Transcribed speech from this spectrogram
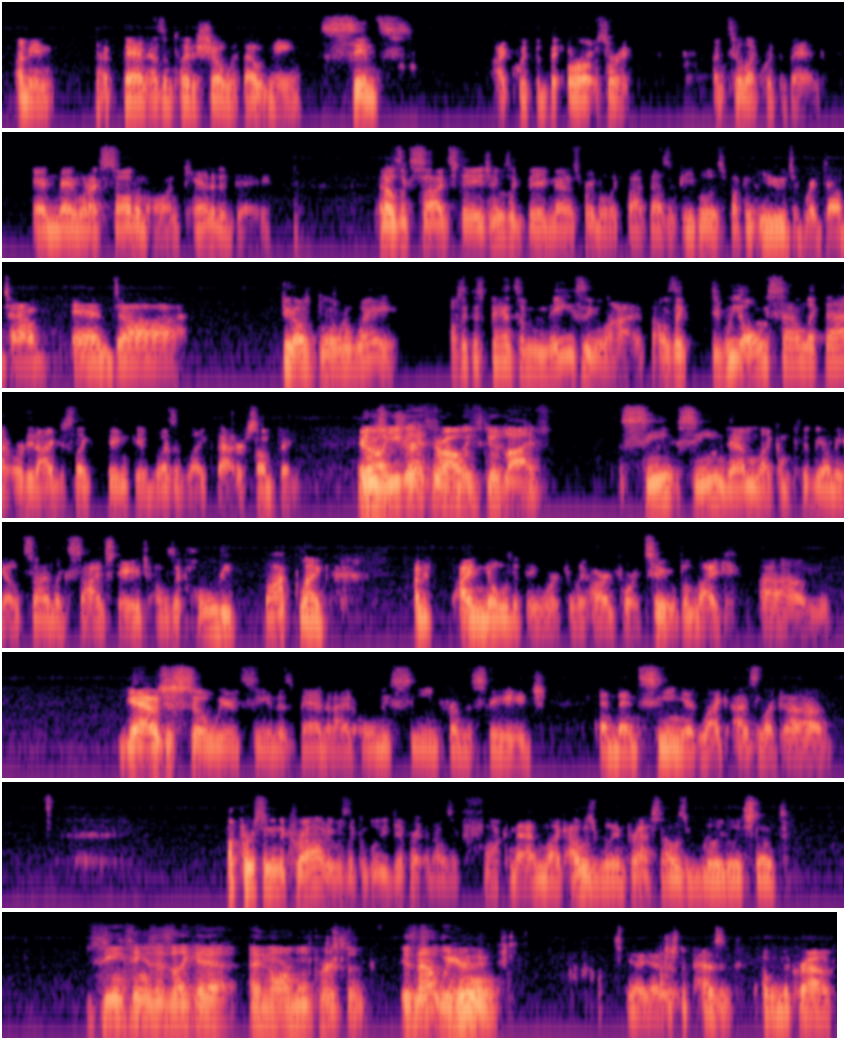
I mean, that band hasn't played a show without me since I quit the ba- or sorry, until I quit the band. And then when I saw them on Canada Day, and I was like side stage, and it was like big, man. It was probably about like five thousand people. It was fucking huge, like right downtown. And uh, dude, I was blown away. I was like, this band's amazing live. I was like, did we always sound like that, or did I just like think it wasn't like that or something? It no, you guys were always good live. seeing seeing them like completely on the outside, like side stage. I was like, holy fuck! Like, I mean, I know that they worked really hard for it too, but like, um, yeah, it was just so weird seeing this band that I had only seen from the stage, and then seeing it like as like a a person in the crowd. It was like completely different, and I was like, fuck, man! Like, I was really impressed. I was really really stoked. Seeing things as like a, a normal person. Isn't that weird? Ooh. Yeah, yeah, just a peasant out in the crowd.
